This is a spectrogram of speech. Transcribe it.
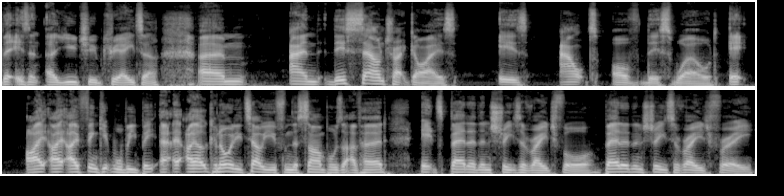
that isn't a YouTube creator. Um, and this soundtrack, guys, is out of this world. It I, I, I think it will be. be I, I can already tell you from the samples that I've heard, it's better than Streets of Rage 4, better than Streets of Rage 3.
